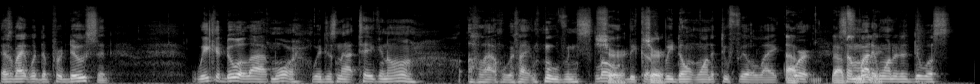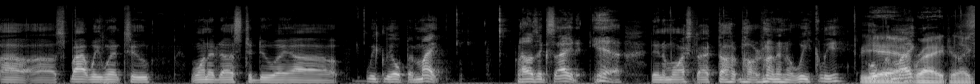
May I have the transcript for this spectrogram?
it's like with the producing, we could do a lot more. We're just not taking on. A lot, we're like moving slow Sure, because sure. we don't want it to feel like work. Somebody wanted to do a, uh, a spot we went to, wanted us to do a uh, weekly open mic. I was excited, yeah. Then the more I started thought about running a weekly open yeah, mic, right. You're like,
